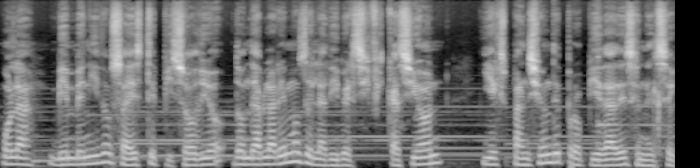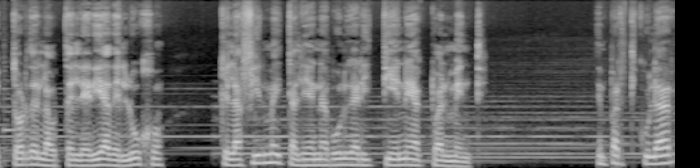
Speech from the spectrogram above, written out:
Hola, bienvenidos a este episodio donde hablaremos de la diversificación y expansión de propiedades en el sector de la hotelería de lujo que la firma italiana Bulgari tiene actualmente en particular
